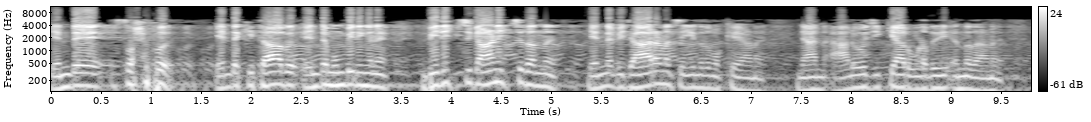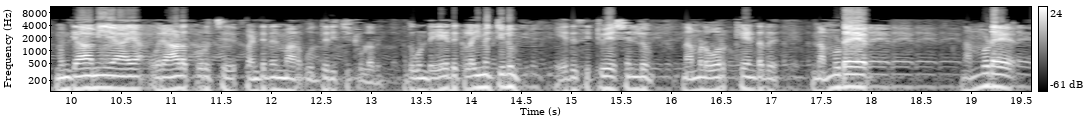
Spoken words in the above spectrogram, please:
എന്റെ സ്വഹഫ് എന്റെ കിതാബ് എന്റെ മുമ്പിൽ ഇങ്ങനെ വിരിച്ചു കാണിച്ചു തന്ന് എന്നെ വിചാരണ ചെയ്യുന്നതുമൊക്കെയാണ് ഞാൻ ആലോചിക്കാറുള്ളത് എന്നതാണ് മുൻഗാമിയായ ഒരാളെക്കുറിച്ച് പണ്ഡിതന്മാർ ഉദ്ധരിച്ചിട്ടുള്ളത്. അതുകൊണ്ട് ഏത് ക്ലൈമറ്റിലും ഏത് സിറ്റുവേഷനിലും നമ്മൾ ഓർക്കേണ്ടത് നമ്മുടെ നമ്മുടെ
